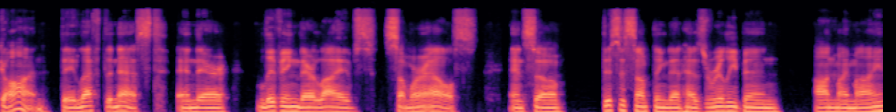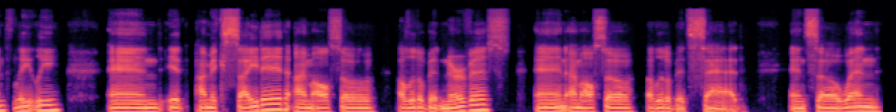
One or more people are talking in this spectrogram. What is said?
gone. They left the nest and they're living their lives somewhere else. And so this is something that has really been on my mind lately and it I'm excited. I'm also a little bit nervous and I'm also a little bit sad. And so when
